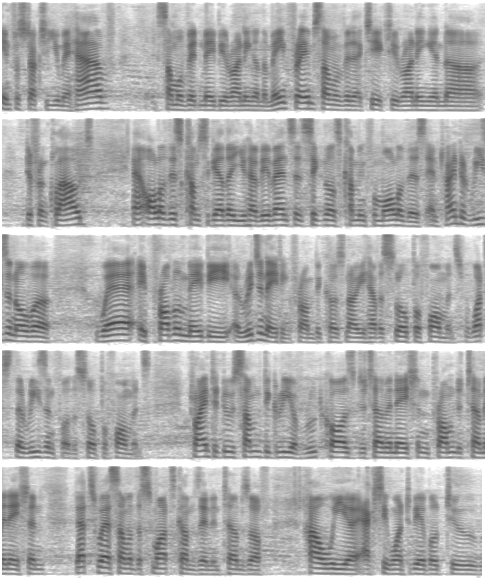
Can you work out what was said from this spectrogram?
infrastructure you may have. Some of it may be running on the mainframe, some of it actually, actually running in uh, different clouds. And all of this comes together, you have events and signals coming from all of this, and trying to reason over where a problem may be originating from because now you have a slow performance. What's the reason for the slow performance? Trying to do some degree of root cause determination, problem determination, that's where some of the smarts comes in in terms of how we uh, actually want to be able to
